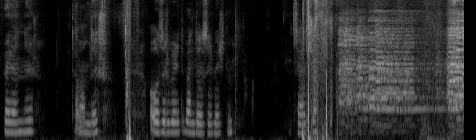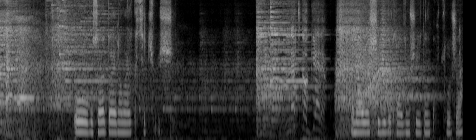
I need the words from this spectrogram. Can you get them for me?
Süper Ender. Tamamdır. O hazır verdi. Ben de hazır verdim. Güzelce. Oo bu sefer Dynamite seçmiş. Ben hala şey gibi kaldım. Şuradan kurtulacağım.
